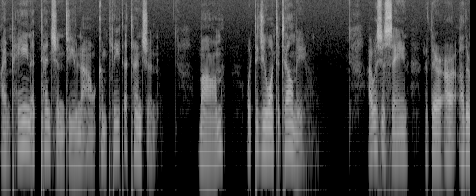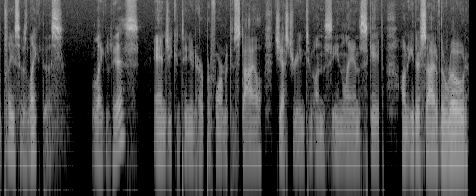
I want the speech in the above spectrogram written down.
I'm paying attention to you now, complete attention. Mom, what did you want to tell me? I was just saying that there are other places like this. Like this? Angie continued her performative style, gesturing to unseen landscape on either side of the road,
